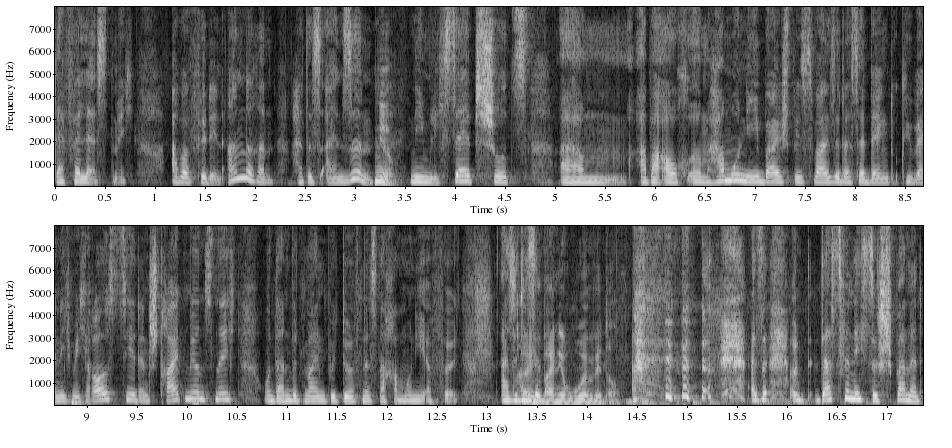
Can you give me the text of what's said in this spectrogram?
der verlässt mich. Aber für den anderen hat es einen Sinn, ja. nämlich Selbstschutz, ähm, aber auch ähm, Harmonie beispielsweise, dass er denkt, okay, wenn ich mich rausziehe, dann streiten wir uns nicht und dann wird mein Bedürfnis nach Harmonie erfüllt. Also diese ich meine Ruhe wieder. also und das finde ich so spannend.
